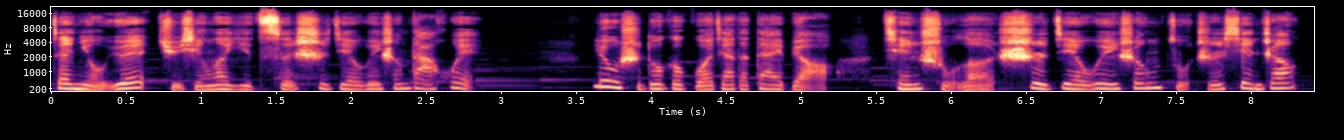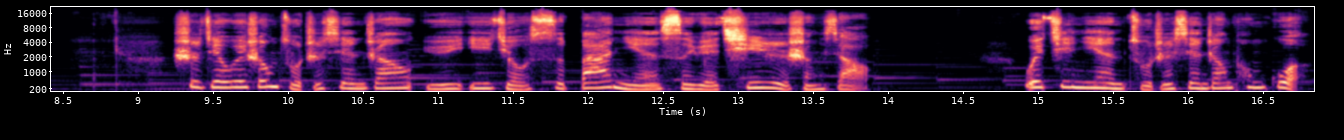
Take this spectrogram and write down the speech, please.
在纽约举行了一次世界卫生大会，六十多个国家的代表签署了世界卫生组织宪章。世界卫生组织宪章于一九四八年四月七日生效。为纪念组织宪章通过，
